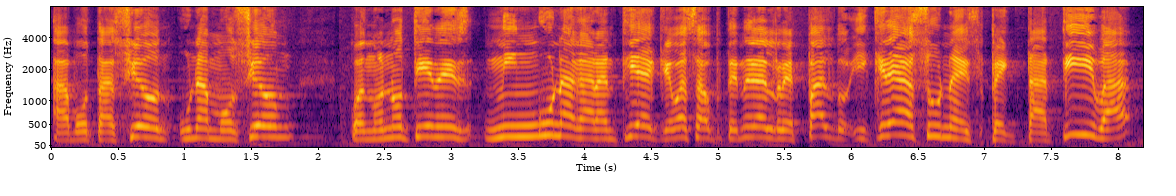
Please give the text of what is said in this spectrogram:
a votación una moción cuando no tienes ninguna garantía de que vas a obtener el respaldo y creas una expectativa?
